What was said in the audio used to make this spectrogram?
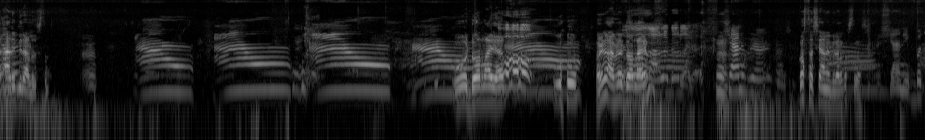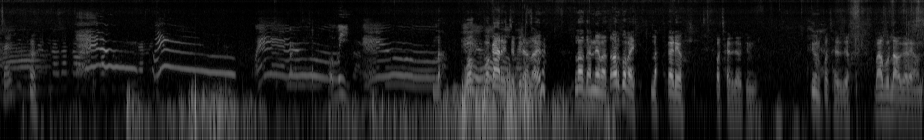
ढाडे बिरालो जस्तो। ओ डर लाग्यो यार। ओहो होइन हामीलाई डर लागेन? लाग्यो कस्तो सानो बिरालो कस्तो ल बोका रहेछ बिरालो होइन? ल धन्यवाद। अर्को भाइ ल अगाडि आऊ। पछाडि जाऊ तिम्रो। तिम्रो पछाडि जाऊ। बाबुलाई अगाडि आउँछ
